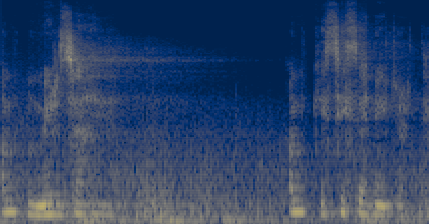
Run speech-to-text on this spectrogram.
हम मिर्ज़ा हैं। हम किसी से नहीं डरते।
